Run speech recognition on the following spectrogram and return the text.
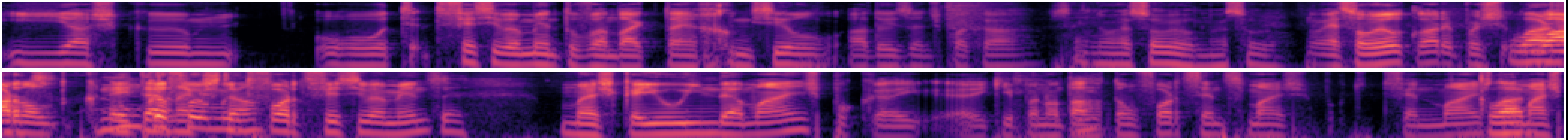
E acho que hum, o, te- defensivamente o Van Dijk está irreconhecível há dois anos para cá. Não é só ele, não é só ele. Não é só ele, claro. E depois O o, Arnold, que nunca foi questão. muito forte defensivamente, Sim. mas caiu ainda mais porque a, a equipa não estava tão forte, sente-se mais. Porque defende mais, Claro, está mais sim.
